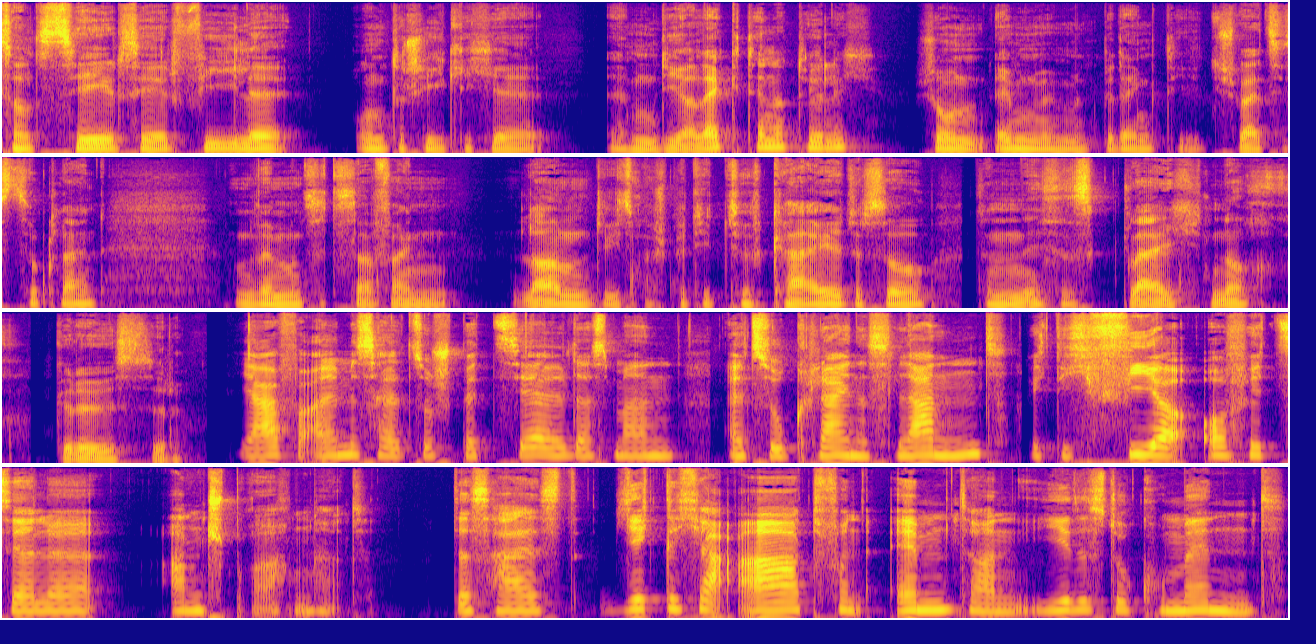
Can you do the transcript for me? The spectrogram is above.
es halt sehr, sehr viele unterschiedliche ähm, Dialekte natürlich. Schon eben, wenn man bedenkt, die, Schweiz ist so klein. Und wenn man es jetzt auf ein Land wie zum Beispiel die Türkei oder so, dann ist es gleich noch größer. Ja, vor allem ist halt so speziell, dass man als so kleines Land wirklich vier offizielle Amtssprachen hat. Das heißt, jegliche Art von Ämtern, jedes Dokument,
